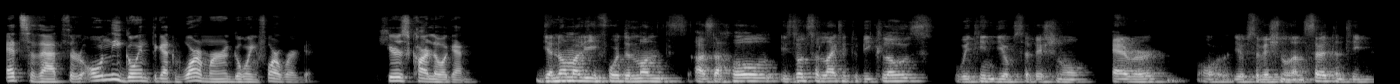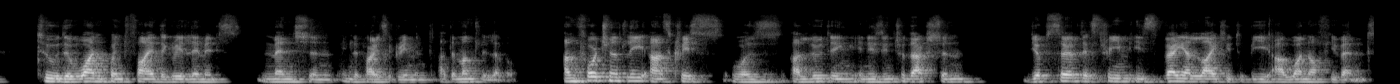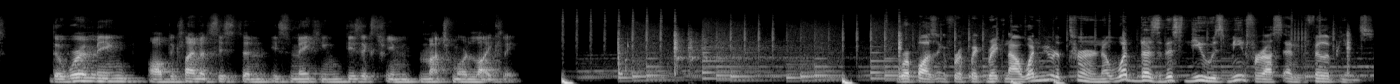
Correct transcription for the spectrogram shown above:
it's that they're only going to get warmer going forward. Here's Carlo again. The anomaly for the month as a whole is also likely to be close within the observational error or the observational uncertainty to the 1.5 degree limits mentioned in the Paris Agreement at the monthly level. Unfortunately, as Chris was alluding in his introduction, the observed extreme is very unlikely to be a one off event. The warming of the climate system is making this extreme much more likely. We're pausing for a quick break now. When we return, what does this news mean for us and the Philippines?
